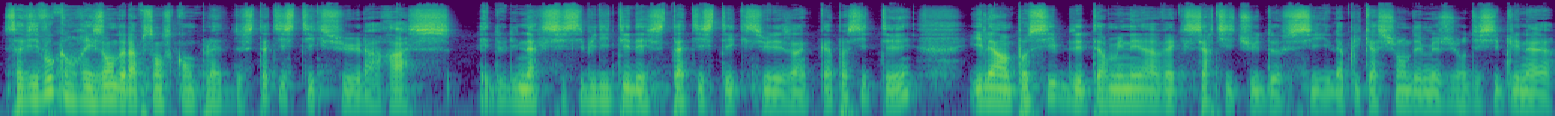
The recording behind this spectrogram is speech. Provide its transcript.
Saviez-vous qu'en raison de l'absence complète de statistiques sur la race et de l'inaccessibilité des statistiques sur les incapacités, il est impossible de déterminer avec certitude si l'application des mesures disciplinaires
